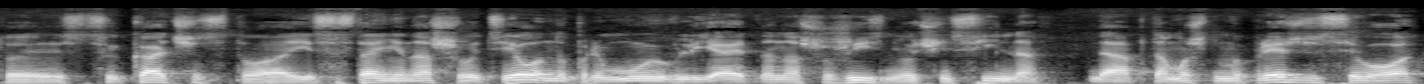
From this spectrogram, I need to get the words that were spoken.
То есть качество и состояние нашего тела напрямую влияет на нашу жизнь очень сильно, да, потому что мы прежде всего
